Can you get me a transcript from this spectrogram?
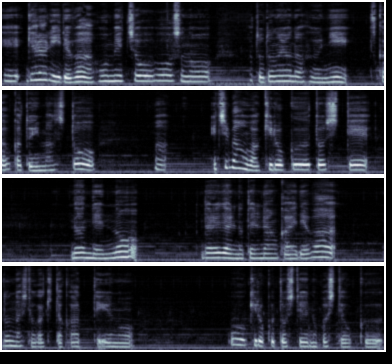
でギャラリーでは芳名帳をそのあとどのような風に使うかと言いますとまあ一番は記録として何年の誰々の展覧会ではどんな人が来たかっていうのを記録として残しておく。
